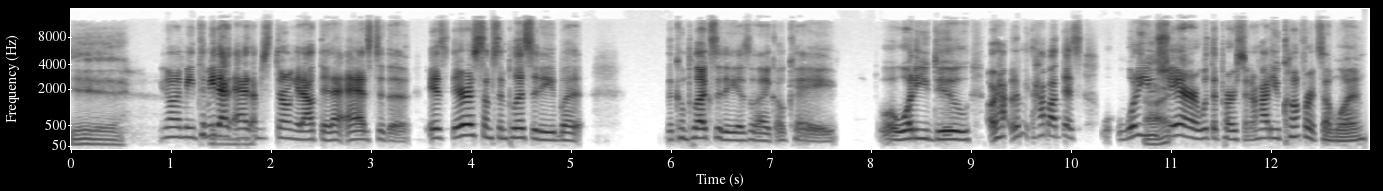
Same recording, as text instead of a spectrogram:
Yeah. You know what I mean? To me, that adds, I'm just throwing it out there. That adds to the it's there is some simplicity, but the complexity is like, okay, well, what do you do? Or how, me, how about this? What do you All right. share with the person, or how do you comfort someone,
